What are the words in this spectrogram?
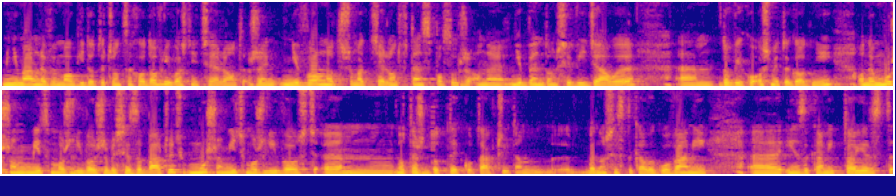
minimalne wymogi dotyczące hodowli właśnie cieląt, że nie wolno trzymać cieląt w ten sposób, że one nie będą się widziały do wieku 8 tygodni. One muszą mieć możliwość, żeby się zobaczyć, muszą mieć możliwość no też dotyku, tak? czyli tam y, będą się stykały głowami, e, językami. To jest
